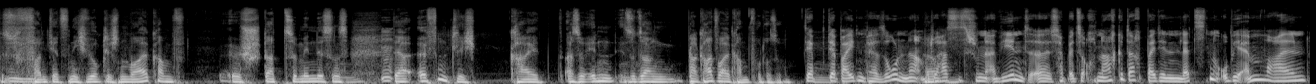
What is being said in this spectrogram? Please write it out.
es fand jetzt nicht wirklich ein Wahlkampf äh, statt, zumindest der Öffentlichkeit, also in sozusagen Plakatwahlkampf oder so. Der, der beiden Personen, ne? aber Ja. du hast es schon erwähnt. Äh, Ich habe jetzt auch nachgedacht, bei den letzten OBM-Wahlen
